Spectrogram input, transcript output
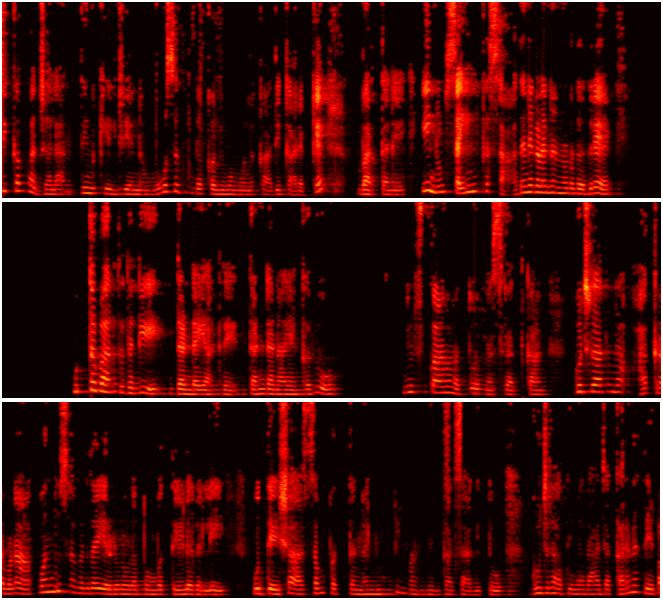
ಚಿಕ್ಕಪ್ಪ ಜಲಾಲುದ್ದೀನ್ ಖಿಲ್ಜಿಯನ್ನು ಮೋಸದಿಂದ ಕೊಲ್ಲುವ ಮೂಲಕ ಅಧಿಕಾರಕ್ಕೆ ಬರ್ತಾನೆ. ಇನ್ನು ಸೈನಿಕ ಸಾಧನೆಗಳನ್ನು ನೋಡೋದಾದ್ರೆ ಉತ್ತರ ಭಾರತದಲ್ಲಿ ದಂಡಯಾತ್ರೆ, ದಂಡನಾಯಕರು ಉಲ್ಫ್ ಖಾನ್ ಮತ್ತು ನಸ್ರತ್ ಖಾನ್ ಗುಜರಾತ್ನ ಆಕ್ರಮಣ ಒಂದು ಸಾವಿರದ ಎರಡು ನೂರ ತೊಂಬತ್ತೇಳರಲ್ಲಿ ಉದ್ದೇಶ ಸಂಪತ್ತನ್ನು ಲೂಟಿ ಮಾಡುವಂತದ್ದಾಗಿತ್ತು ಗುಜರಾತಿನ ರಾಜ ಕರ್ಣದೇವ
